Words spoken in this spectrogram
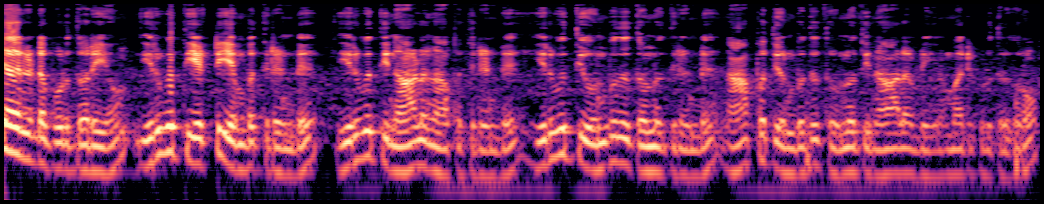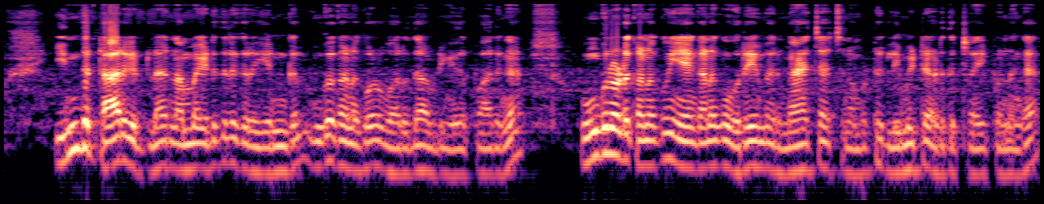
டார்கெட்டை பொறுத்தவரையும் இருபத்தி எட்டு எண்பத்தி ரெண்டு இருபத்தி நாலு நாற்பத்தி ரெண்டு இருபத்தி ஒன்பது தொண்ணூற்றி ரெண்டு நாற்பத்தி ஒன்பது தொண்ணூற்றி நாலு அப்படிங்கிற மாதிரி கொடுத்துருக்குறோம். இந்த டார்கெட்டில் நம்ம எடுத்துருக்கிற எண்கள் உங்கள் கணக்கோடு வருதா அப்படிங்கிறத பாருங்கள் உங்களோட கணக்கும் என் கணக்கும் ஒரே மாதிரி மேட்ச் ஆச்சுன்னா மட்டும் லிமிட்டாக எடுத்து ட்ரை பண்ணுங்கள்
